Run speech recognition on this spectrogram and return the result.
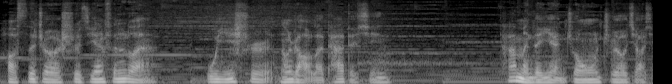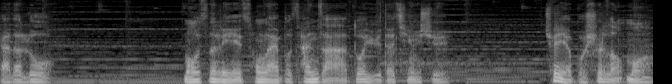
好似这世间纷乱，无疑是能扰了他的心。他们的眼中只有脚下的路，眸子里从来不掺杂多余的情绪，却也不是冷漠。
